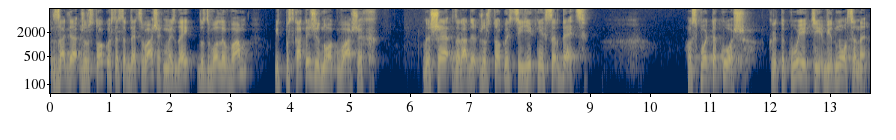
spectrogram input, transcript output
задля жорстокості сердець ваших Мойсей дозволив вам відпускати жінок ваших лише заради жорстокості їхніх сердець. Господь також критикує ті відносини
